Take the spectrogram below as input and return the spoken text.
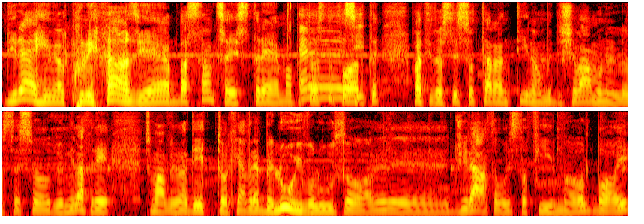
direi in alcuni casi è abbastanza estrema piuttosto eh, forte. Sì. infatti lo stesso Tarantino come dicevamo nello stesso 2003 insomma aveva detto che avrebbe lui voluto avere girato questo film Old Boy.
